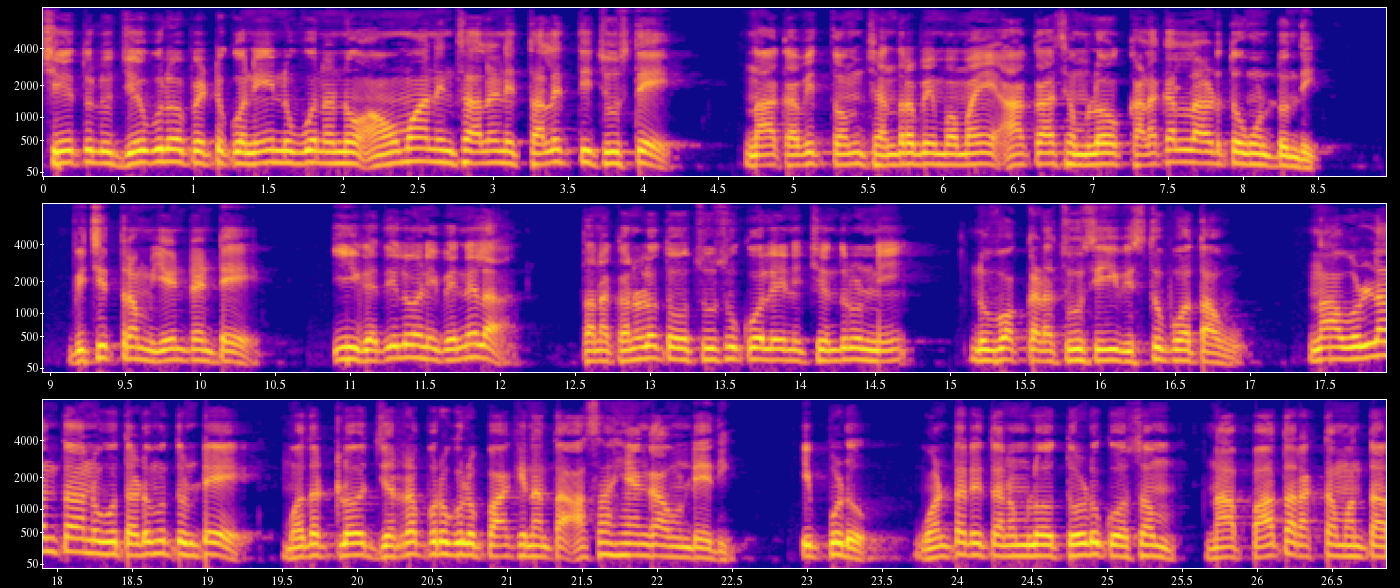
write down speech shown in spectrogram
చేతులు జేబులో పెట్టుకొని నువ్వు నన్ను అవమానించాలని తలెత్తి చూస్తే నా కవిత్వం చంద్రబింబమై ఆకాశంలో కళకల్లాడుతూ ఉంటుంది. విచిత్రం ఏంటంటే ఈ గదిలోని వెన్నెల తన కనులతో చూసుకోలేని చంద్రుణ్ణి నువ్వక్కడ చూసి విస్తుపోతావు. నా ఒళ్ళంతా నువ్వు తడుముతుంటే మొదట్లో జర్ర పురుగులు పాకినంత అసహ్యంగా ఉండేది. ఇప్పుడు ఒంటరితనంలో తోడు కోసం నా పాత రక్తమంతా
